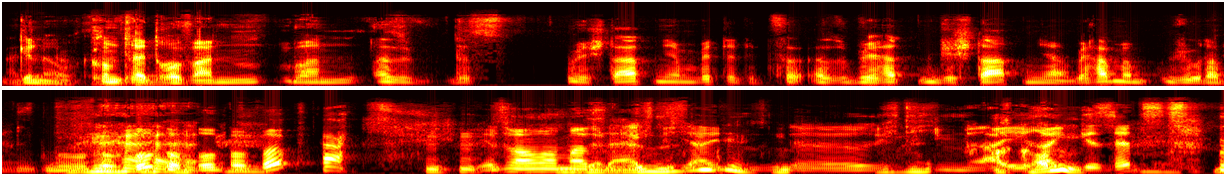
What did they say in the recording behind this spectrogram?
Also genau, kommt halt drauf an, wann, also das, wir starten ja Mitte Dezember, also wir hatten, wir starten ja, wir haben ja, oder, jetzt machen wir mal so richtig einen, äh, richtigen Ei reingesetzt.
